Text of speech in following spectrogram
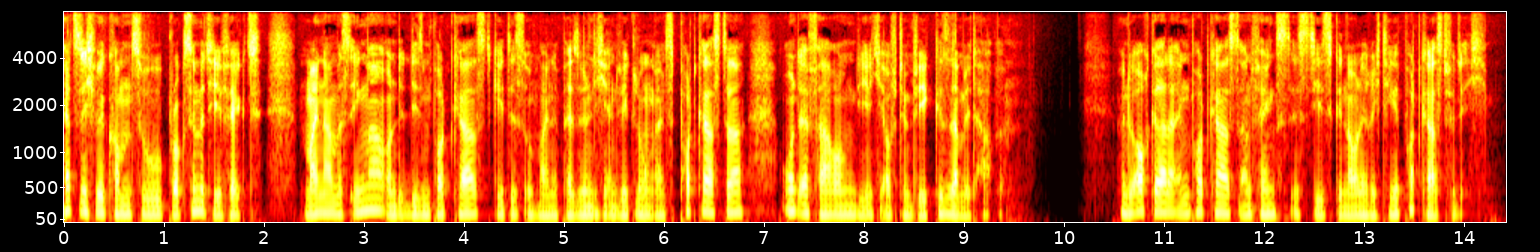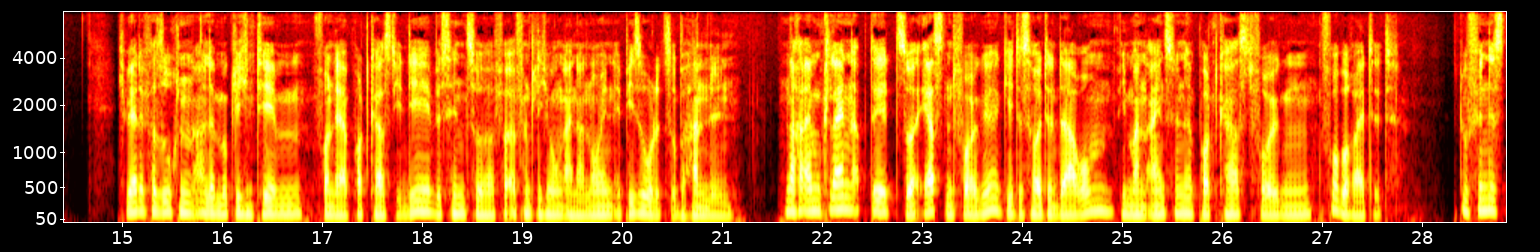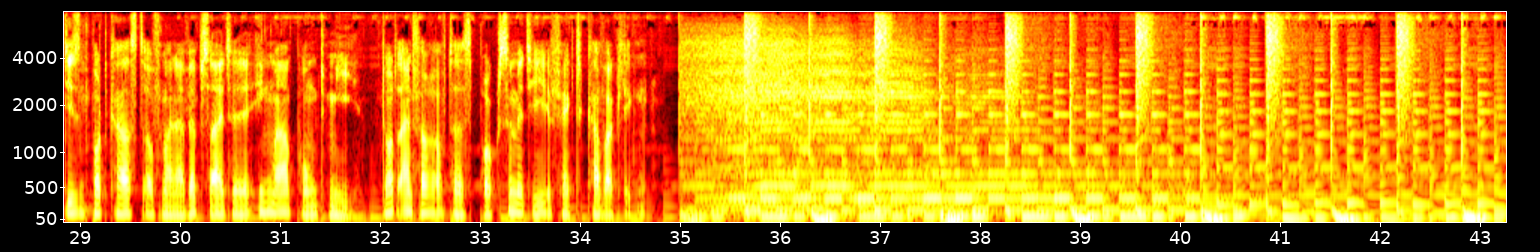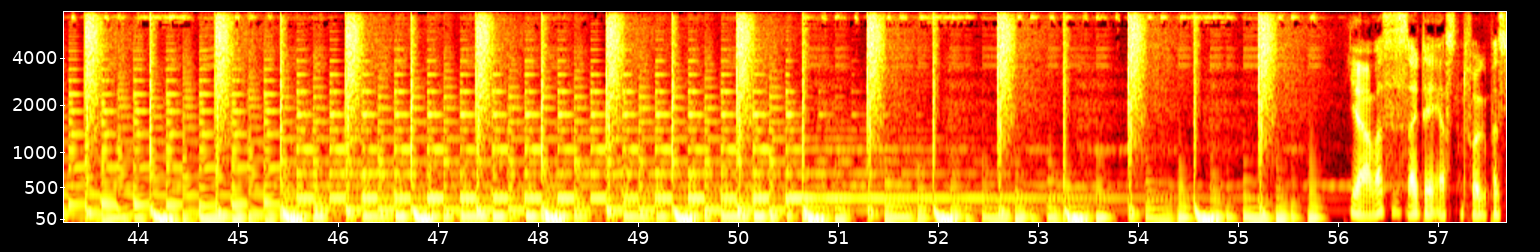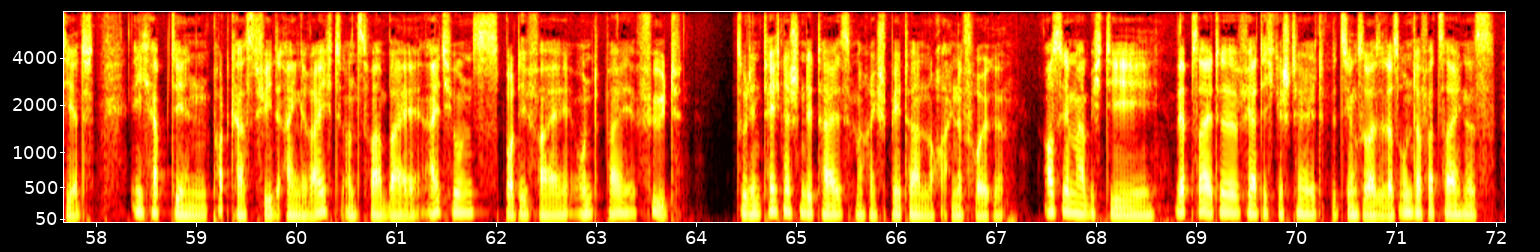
Herzlich willkommen zu Proximity Effect. Mein Name ist Ingmar und in diesem Podcast geht es um meine persönliche Entwicklung als Podcaster und Erfahrungen, die ich auf dem Weg gesammelt habe. Wenn du auch gerade einen Podcast anfängst, ist dies genau der richtige Podcast für dich. Ich werde versuchen, alle möglichen Themen von der Podcast-Idee bis hin zur Veröffentlichung einer neuen Episode zu behandeln. Nach einem kleinen Update zur ersten Folge geht es heute darum, wie man einzelne Podcast-Folgen vorbereitet. Du findest diesen Podcast auf meiner Webseite ingmar.me. Dort einfach auf das Proximity Effect Cover klicken. Ja, was ist seit der ersten Folge passiert? Ich habe den Podcast-Feed eingereicht und zwar bei iTunes, Spotify und bei Feed. Zu den technischen Details mache ich später noch eine Folge. Außerdem habe ich die Webseite fertiggestellt, beziehungsweise das Unterverzeichnis,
